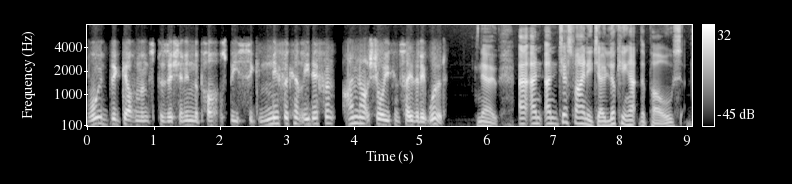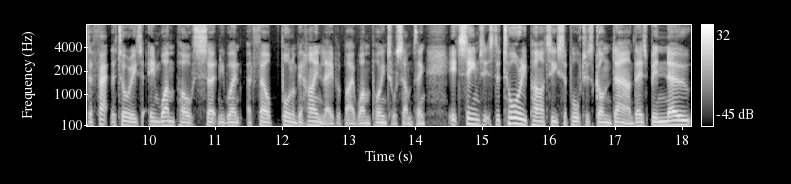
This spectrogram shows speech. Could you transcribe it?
Would the government's position in the polls be significantly different? I'm not sure you can say that it would. No. Uh, and and just finally, Joe, looking at the polls, the fact the Tories in one poll certainly went had fell fallen behind Labour by one point or something. It seems it's the Tory party support has gone down. There's been no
